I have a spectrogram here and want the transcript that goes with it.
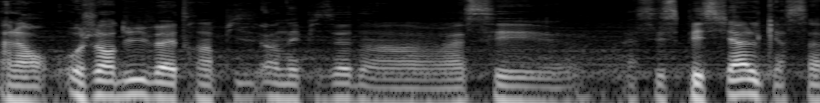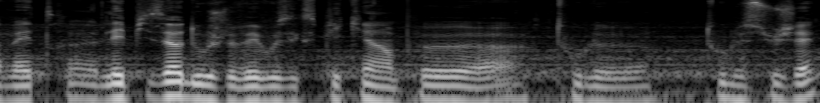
Alors aujourd'hui va être un, épisode euh, assez, euh, assez spécial car ça va être l'épisode où je vais vous expliquer un peu euh, tout, le, tout le sujet.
